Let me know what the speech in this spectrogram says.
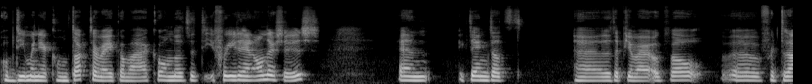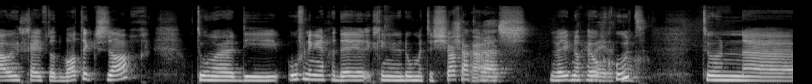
op die manier contact ermee kan maken, omdat het voor iedereen anders is. En ik denk dat, eh, dat heb je mij ook wel eh, vertrouwen in gegeven, dat wat ik zag toen we die oefeningen gingen doen met de chakra's. Chakra's. Dat weet ik nog heel goed. nog. Toen, eh,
